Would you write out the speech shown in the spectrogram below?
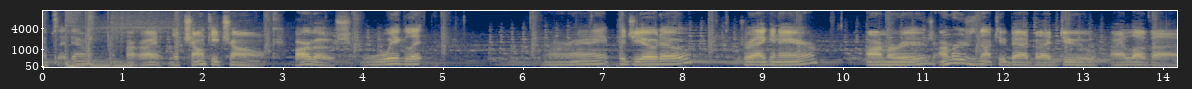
upside down. All right, the Lechonky Chonk, Barboach, Wiglett. All right, Pidgeotto, Dragonair, Armarouge. Armarouge is not too bad, but I do, I love uh,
